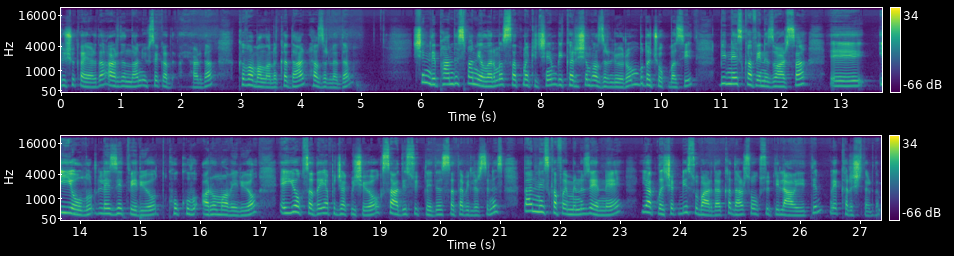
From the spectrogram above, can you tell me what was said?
düşük ayarda ardından yüksek ayarda kıvam alana kadar hazırladım. Şimdi pandispanyalarımı ıslatmak için bir karışım hazırlıyorum. Bu da çok basit. Bir Nescafe'niz varsa e, iyi olur. Lezzet veriyor. Koku, aroma veriyor. E, yoksa da yapacak bir şey yok. Sade sütle de ıslatabilirsiniz. Ben Nescafe'min üzerine yaklaşık bir su bardağı kadar soğuk süt ilave ettim ve karıştırdım.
